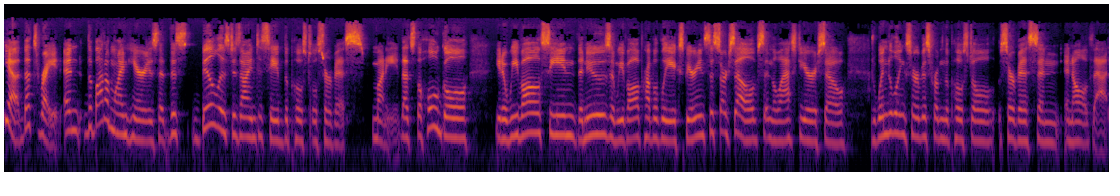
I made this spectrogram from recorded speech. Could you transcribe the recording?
Yeah, that's right. And the bottom line here is that this bill is designed to save the Postal Service money. That's the whole goal. You know, we've all seen the news and we've all probably experienced this ourselves in the last year or so dwindling service from the Postal Service and, and all of that.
